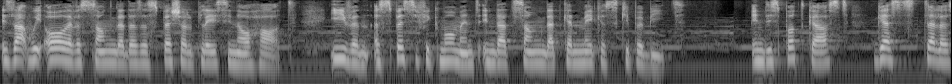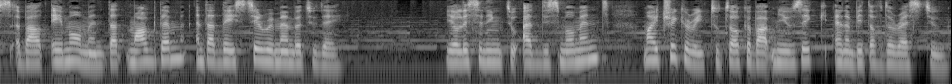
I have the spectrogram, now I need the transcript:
is that we all have a song that has a special place in our heart, even a specific moment in that song that can make us skip a beat. In this podcast, guests tell us about a moment that marked them and that they still remember today. You're listening to At This Moment, my trickery to talk about music and a bit of the rest too.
